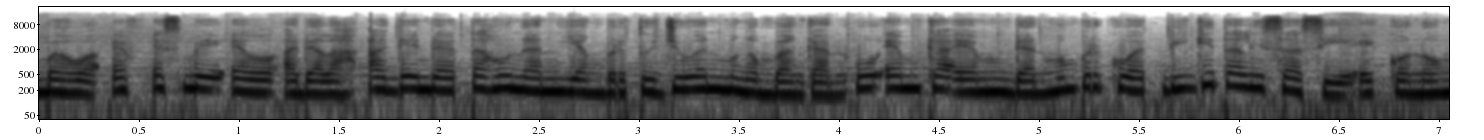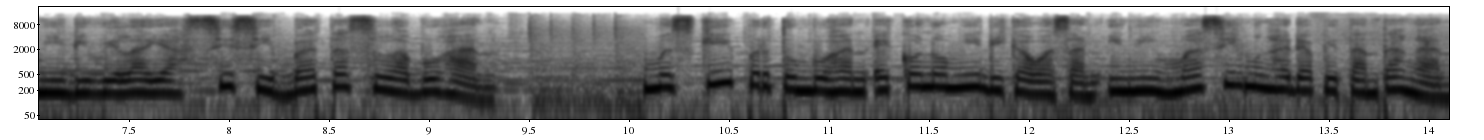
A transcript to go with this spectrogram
bahwa FSBL adalah agenda tahunan yang bertujuan mengembangkan UMKM dan memperkuat digitalisasi ekonomi di wilayah sisi batas Labuhan. Meski pertumbuhan ekonomi di kawasan ini masih menghadapi tantangan,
